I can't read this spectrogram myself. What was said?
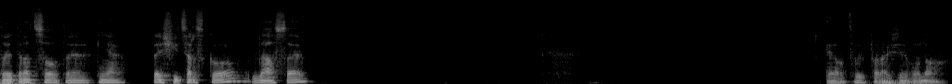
to je teda co? To je, nějak, to je Švýcarsko, zdá se. Jo, to vypadá, že ono.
